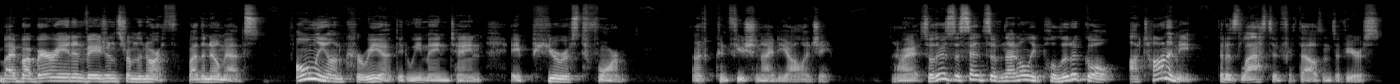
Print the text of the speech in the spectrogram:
by barbarian invasions from the north, by the nomads. Only on Korea did we maintain a purest form of Confucian ideology. All right. So there's a sense of not only political autonomy, that has lasted for thousands of years,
